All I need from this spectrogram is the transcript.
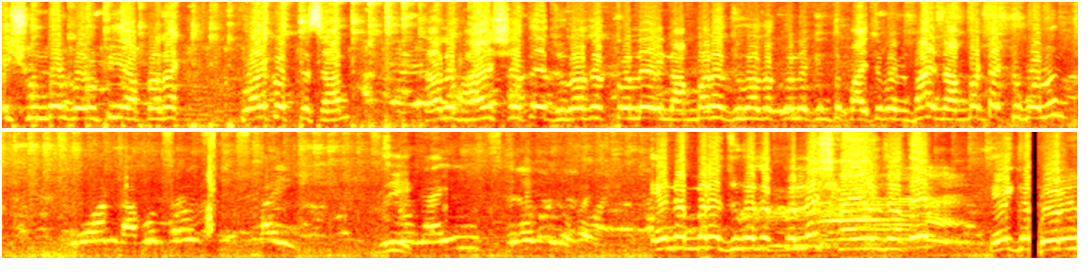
এই সুন্দর গরুটি আপনারা ক্রয় করতে চান, তাহলে ভাইয়ের সাথে যোগাযোগ করলে, এই নাম্বারে যোগাযোগ করলে কিন্তু পাইতে পারেন। ভাই, নাম্বারটা একটু বলুন। এই নাম্বারে যোগাযোগ করলে সায়াল জাতের এই গরু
